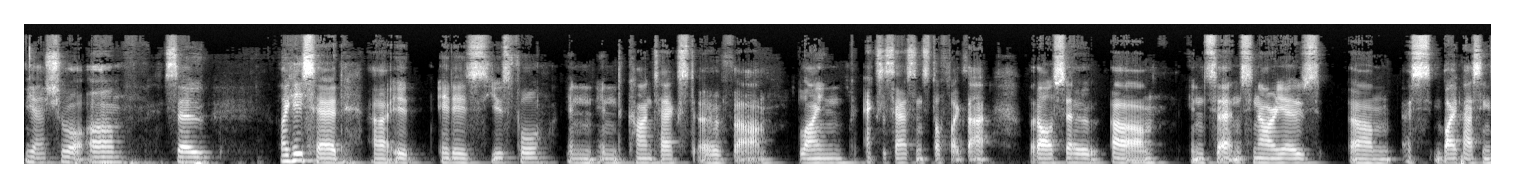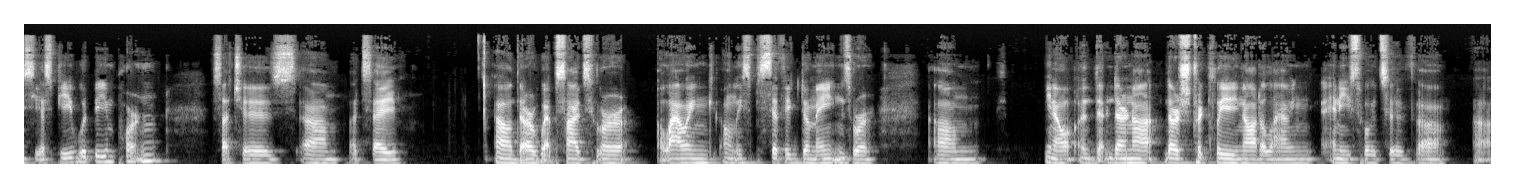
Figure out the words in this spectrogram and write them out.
Yeah, sure. Um, so, like he said, uh, it it is useful in in the context of um, blind XSS and stuff like that, but also um, in certain scenarios, um, bypassing CSP would be important, such as um, let's say uh, there are websites who are allowing only specific domains or um, you know uh, they're not they're strictly not allowing any sorts of uh, uh,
